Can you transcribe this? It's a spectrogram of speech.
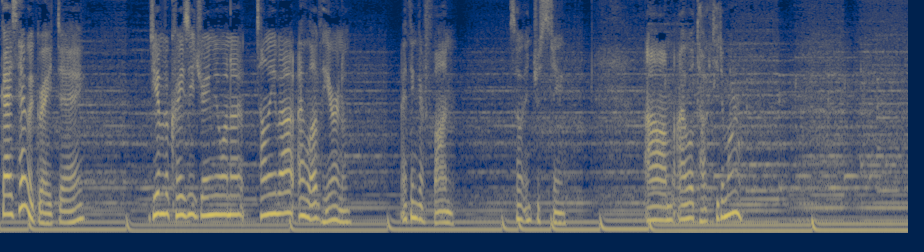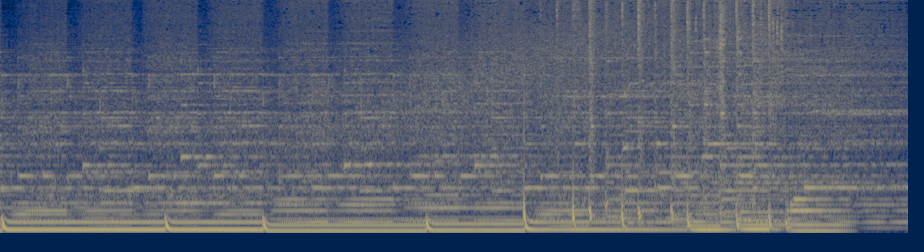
Guys, have a great day. Do you have a crazy dream you want to tell me about? I love hearing them. I think they're fun. So interesting. Um, I will talk to you tomorrow.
